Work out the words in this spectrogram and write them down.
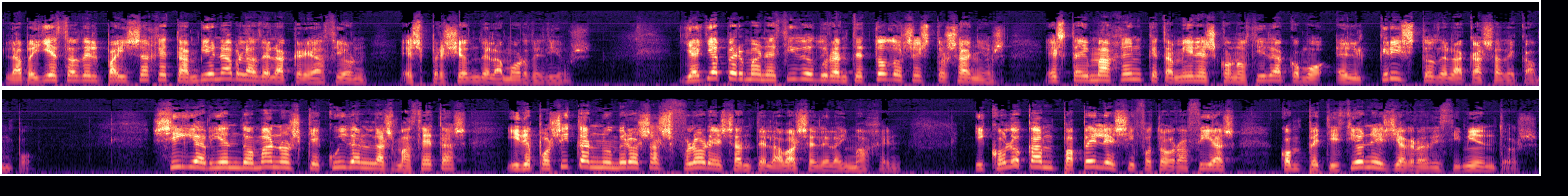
La belleza del paisaje también habla de la creación, expresión del amor de Dios. Y allí ha permanecido durante todos estos años esta imagen que también es conocida como el Cristo de la casa de campo sigue habiendo manos que cuidan las macetas y depositan numerosas flores ante la base de la imagen, y colocan papeles y fotografías con peticiones y agradecimientos.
